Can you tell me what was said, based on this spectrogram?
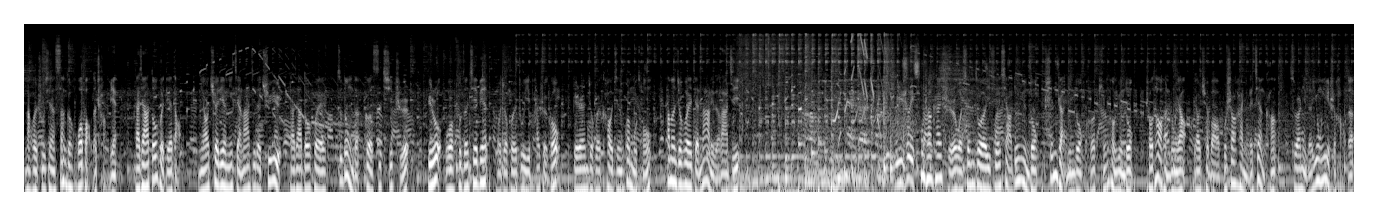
那会出现三个活宝的场面，大家都会跌倒。你要确定你捡垃圾的区域，大家都会自动的各司其职。比如我负责街边，我就会注意排水沟，别人就会靠近灌木丛，他们就会捡那里的垃圾。通常开始，我先做一些下蹲运动、伸展运动和平衡运动。手套很重要，要确保不伤害你的健康。虽然你的用意是好的，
